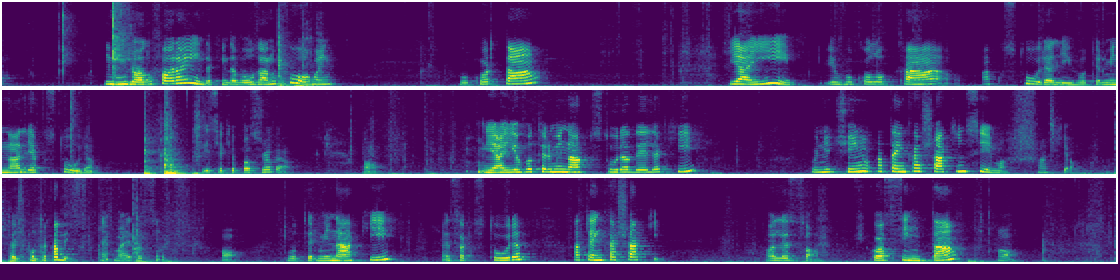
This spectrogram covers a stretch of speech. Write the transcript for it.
E não jogo fora ainda, que ainda vou usar no forro, hein? Vou cortar. E aí, eu vou colocar a costura ali, vou terminar ali a costura. Esse aqui eu posso jogar, ó. E aí, eu vou terminar a costura dele aqui, bonitinho, até encaixar aqui em cima. Aqui, ó, tá de ponta cabeça, né? Mas assim, ó, vou terminar aqui essa costura até encaixar aqui. Olha só, ficou assim, tá? Ó,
